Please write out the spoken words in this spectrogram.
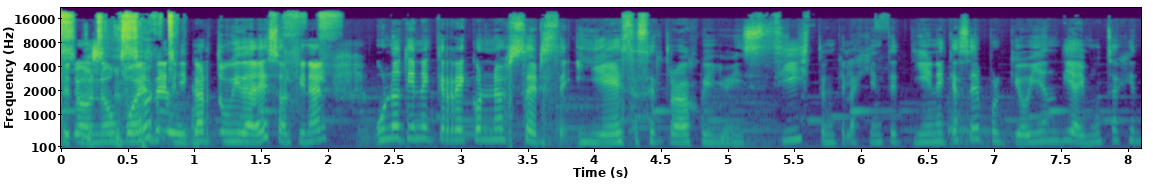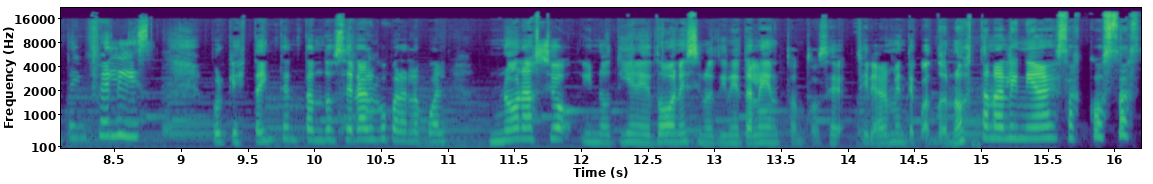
pero no puedes dedicar tu vida a eso. Al final, uno tiene que reconocerse y ese es el trabajo que yo insisto en que la gente tiene que hacer porque hoy en día hay mucha gente infeliz porque está intentando hacer algo para lo cual no nació y no tiene dones y no tiene talento. Entonces, finalmente, cuando no están alineadas esas cosas,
